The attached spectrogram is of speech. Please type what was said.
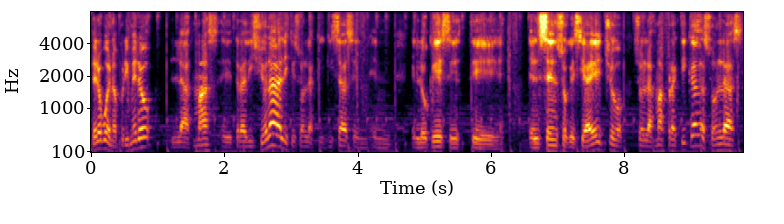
Pero bueno, primero las más eh, tradicionales, que son las que quizás en, lo que es este, el censo que se ha hecho son las más practicadas, son las,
